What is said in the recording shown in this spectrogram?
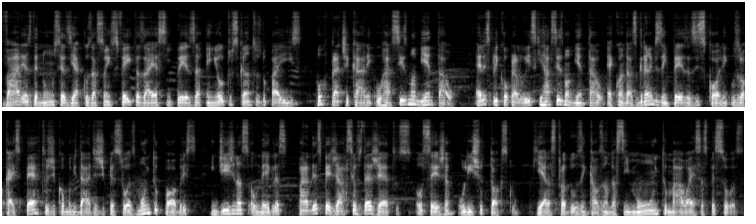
várias denúncias e acusações feitas a essa empresa em outros cantos do país por praticarem o racismo ambiental. Ela explicou para Luiz que racismo ambiental é quando as grandes empresas escolhem os locais perto de comunidades de pessoas muito pobres, indígenas ou negras, para despejar seus dejetos, ou seja, o lixo tóxico, que elas produzem, causando assim muito mal a essas pessoas.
